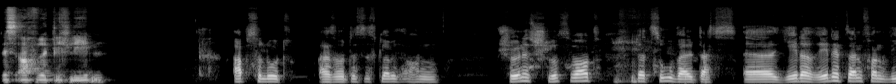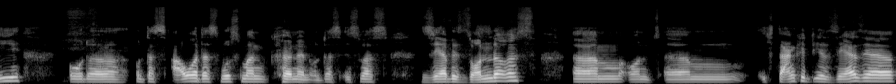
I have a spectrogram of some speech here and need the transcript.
das auch wirklich leben. Absolut. Also das ist, glaube ich, auch ein schönes Schlusswort dazu, weil das äh, jeder redet dann von wie oder und das Aue, das muss man können. Und das ist was sehr Besonderes. Ähm, und ähm, ich danke dir sehr, sehr,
